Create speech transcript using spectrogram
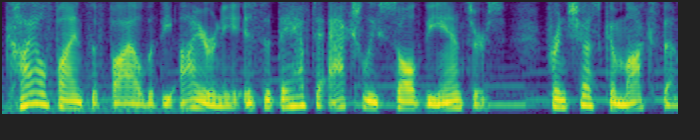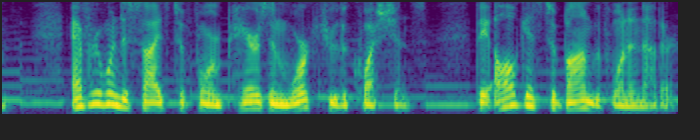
Kyle finds the file, but the irony is that they have to actually solve the answers. Francesca mocks them. Everyone decides to form pairs and work through the questions. They all get to bond with one another.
